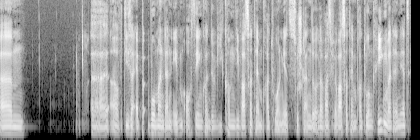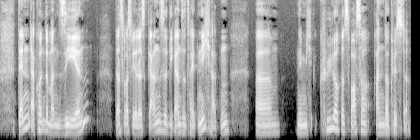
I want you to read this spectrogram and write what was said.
Ähm, äh, auf dieser App, wo man dann eben auch sehen konnte, wie kommen die Wassertemperaturen jetzt zustande oder was für Wassertemperaturen kriegen wir denn jetzt. Denn da konnte man sehen, das, was wir das Ganze, die ganze Zeit nicht hatten, ähm, nämlich kühleres Wasser an der Küste.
